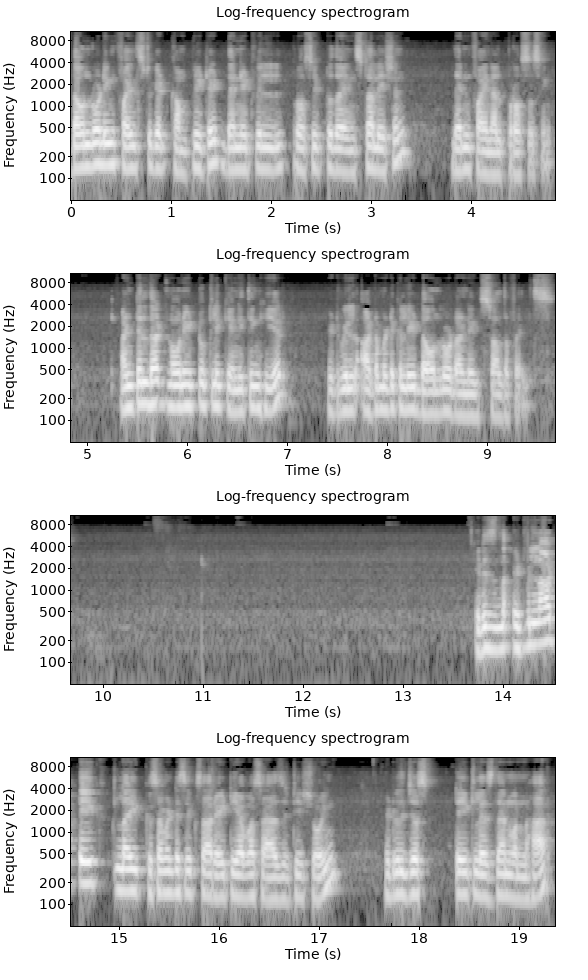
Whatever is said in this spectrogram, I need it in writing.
downloading files to get completed. Then it will proceed to the installation. Then final processing. Until that no need to click anything here. It will automatically download and install the files it is it will not take like 76 or 80 hours as it is showing. It will just take less than one hour.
